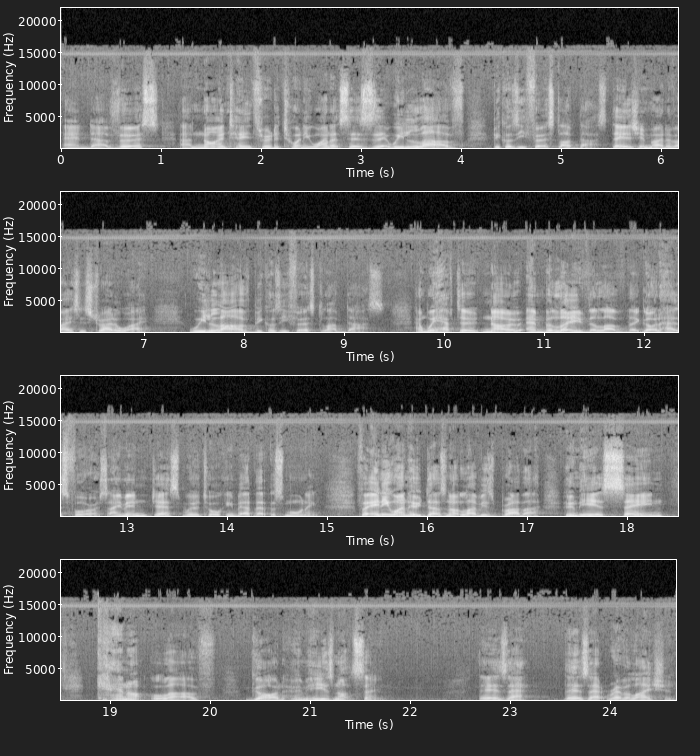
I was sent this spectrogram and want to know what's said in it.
and uh, verse uh, 19 through to 21, it says that we love because he first loved us. There's your motivation straight away. We love because he first loved us. And we have to know and believe the love that God has for us. Amen, Jess? We were talking about that this morning. For anyone who does not love his brother, whom he has seen, cannot love God, whom he has not seen. There's that, there's that revelation.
